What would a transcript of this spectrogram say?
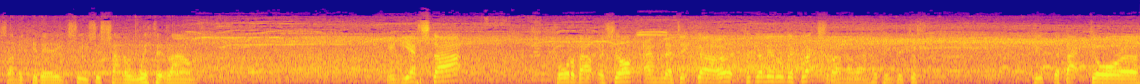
Sami Khedira, you see he's just trying to whip it round. Iniesta thought about the shot and let it go. Took a little deflection. I know they're hoping to just keep the back door a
